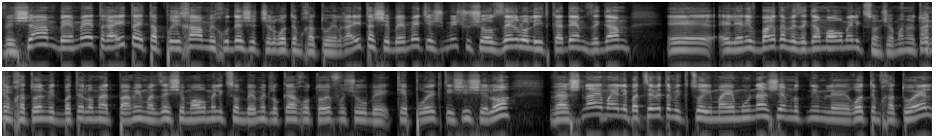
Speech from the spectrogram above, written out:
ושם באמת ראית את הפריחה המחודשת של רותם חתואל. ראית שבאמת יש מישהו שעוזר לו להתקדם, זה גם אה, אליניב ברדה וזה גם מאור מליקסון. שמענו את רותם חתואל מתבטא לא מעט פעמים על זה שמאור מליקסון באמת לוקח אותו איפשהו כפרויקט אישי שלו, והשניים האלה בצוות המקצועי, עם האמונה שהם נותנים לרותם חתואל,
